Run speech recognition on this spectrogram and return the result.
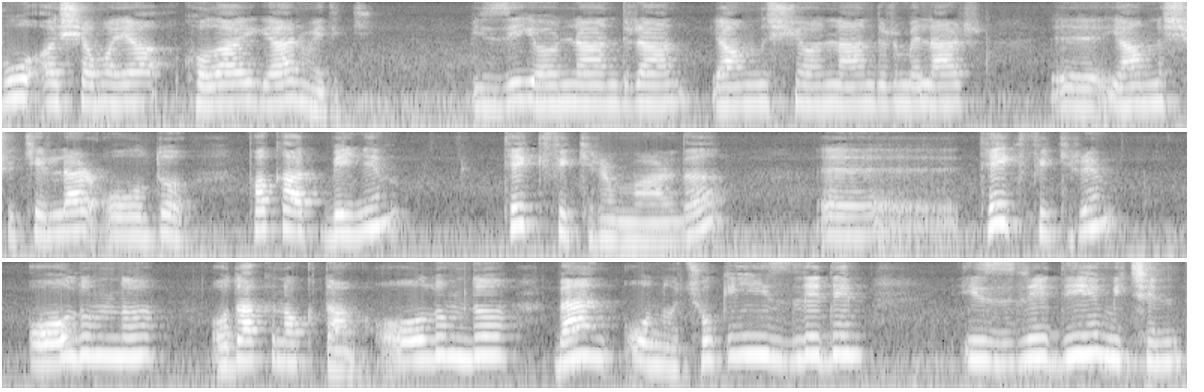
bu aşamaya kolay gelmedik. Bizi yönlendiren yanlış yönlendirmeler, e, yanlış fikirler oldu. Fakat benim tek fikrim vardı. Ee, tek fikrim oğlumdu. Odak noktam oğlumdu. Ben onu çok iyi izledim izlediğim için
